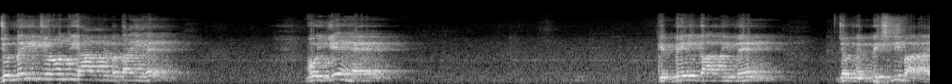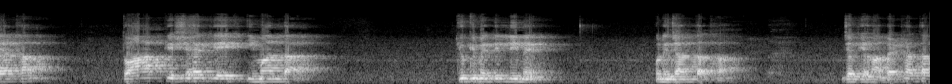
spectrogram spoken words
जो नई चुनौती आपने बताई है, वो ये है कि बेलगावी में जब मैं पिछली बार आया था तो आपके शहर के एक ईमानदार, क्योंकि मैं दिल्ली में उन्हें जानता था, जब यहाँ बैठा था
